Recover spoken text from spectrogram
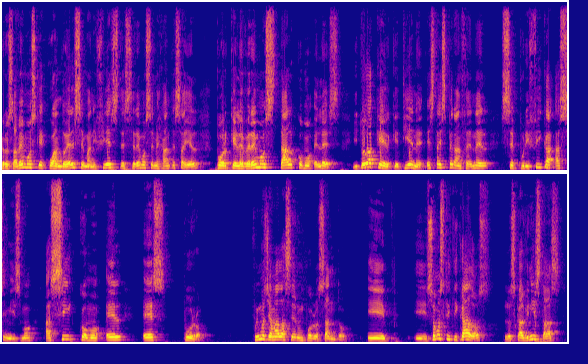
pero sabemos que cuando Él se manifieste seremos semejantes a Él porque le veremos tal como Él es. Y todo aquel que tiene esta esperanza en Él se purifica a sí mismo, así como Él es puro. Fuimos llamados a ser un pueblo santo y, y somos criticados, los calvinistas,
